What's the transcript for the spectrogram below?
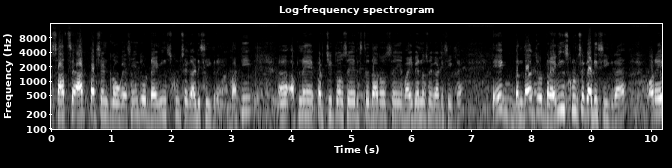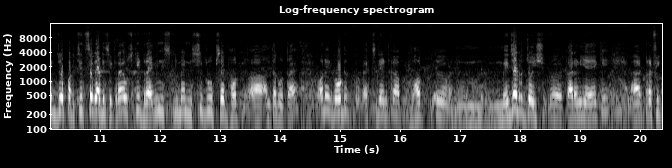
सात से आठ परसेंट लोग ऐसे हैं जो ड्राइविंग स्कूल से गाड़ी सीख रहे हैं। बाकी अपने परिचितों से, रिश्तेदारों से भाई बहनों से गाड़ी सीख रहे हैं। एक बंदा जो ड्राइविंग स्कूल से गाड़ी सीख रहा है और एक जो परिचित से गाड़ी सीख रहा है, उसकी ड्राइविंग स्किल में निश्चित रूप से बहुत अंतर होता है। और एक रोड एक्सीडेंट का बहुत मेजर जो कारण ये है कि ट्रैफ़िक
